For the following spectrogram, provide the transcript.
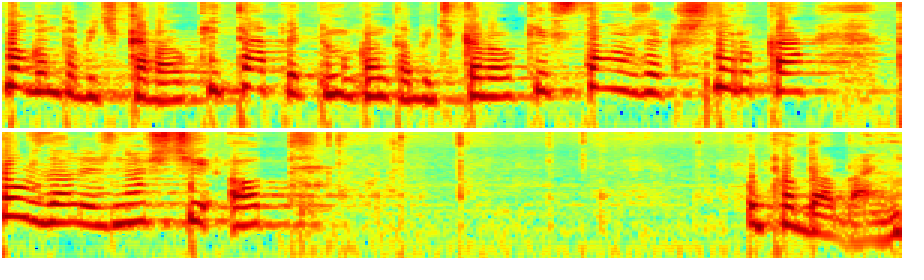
Mogą to być kawałki tapet, mogą to być kawałki wstążek, sznurka. To już w zależności od upodobań.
